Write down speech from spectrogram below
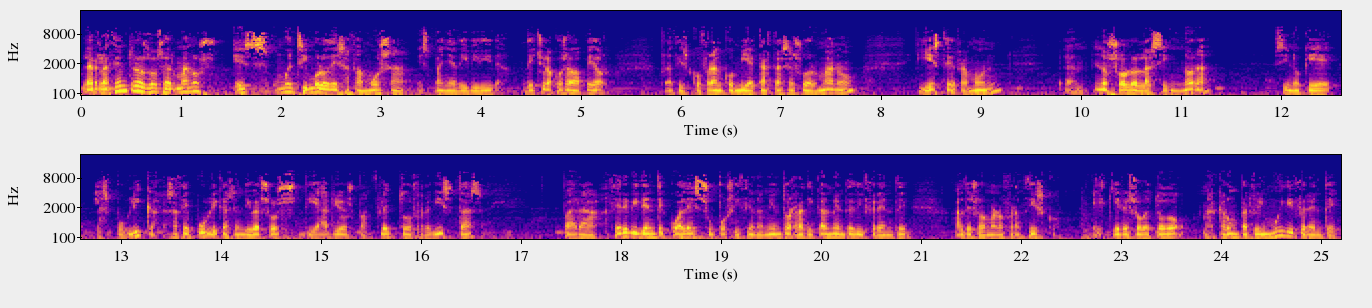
La relación entre los dos hermanos es un buen símbolo de esa famosa España dividida. De hecho, la cosa va peor. Francisco Franco envía cartas a su hermano y este, Ramón, eh, no solo las ignora, sino que las publica, las hace públicas en diversos diarios, panfletos, revistas, para hacer evidente cuál es su posicionamiento radicalmente diferente al de su hermano Francisco. Él quiere sobre todo marcar un perfil muy diferente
